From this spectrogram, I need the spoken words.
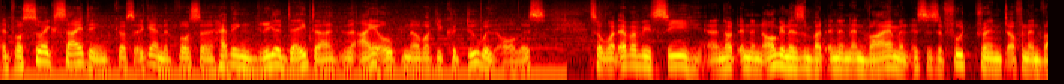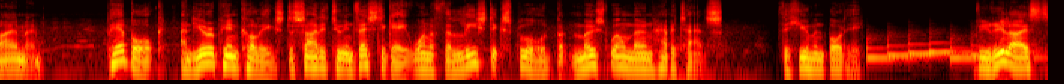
It was so exciting because, again, it was uh, having real data, the eye opener, what you could do with all this. So, whatever we see, uh, not in an organism but in an environment, this is a footprint of an environment. Peer Bork and European colleagues decided to investigate one of the least explored but most well known habitats the human body we realized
